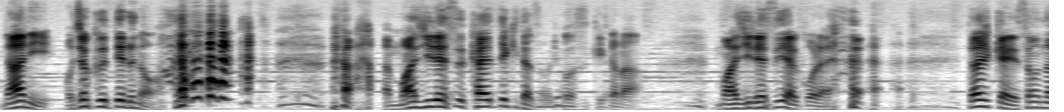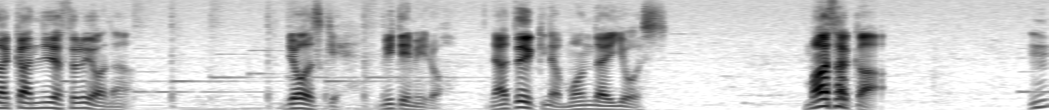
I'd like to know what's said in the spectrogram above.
何？おちょくってるの？マジレス帰ってきたぞ、りょうすけから。マジレスや、これ。確かにそんな感じがするよな。りょうすけ、見てみろ。夏雪の問題用紙。まさか。ん？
